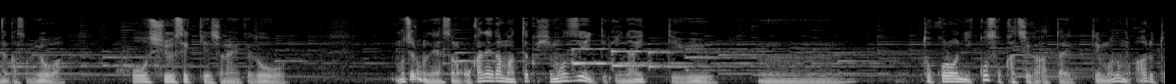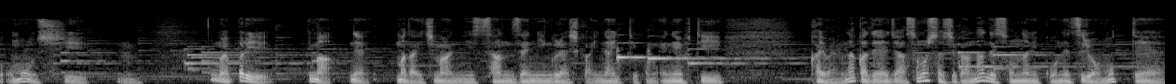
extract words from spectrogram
なんかその要は報酬設計じゃないけど、もちろんね、そのお金が全く紐づいていないっていう、うーん、ところにこそ価値があったりっていうものもあると思うし、うん。でもやっぱり今ね、まだ1万2、3000人ぐらいしかいないっていうこの NFT 界隈の中で、じゃあその人たちがなんでそんなにこう熱量を持って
